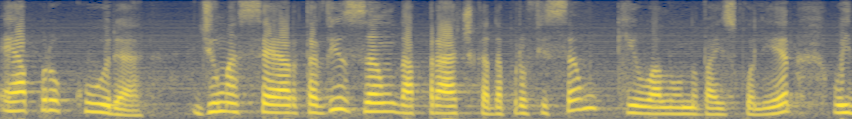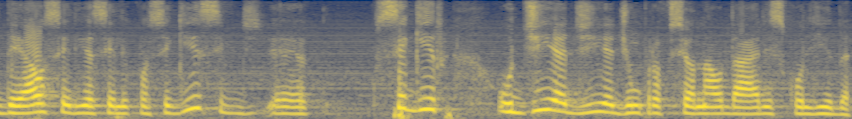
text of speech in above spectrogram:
é a procura de uma certa visão da prática da profissão que o aluno vai escolher. O ideal seria se ele conseguisse é, seguir o dia a dia de um profissional da área escolhida,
